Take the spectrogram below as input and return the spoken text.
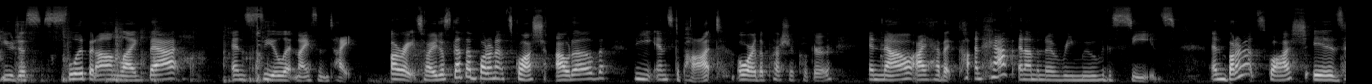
You just slip it on like that and seal it nice and tight. All right, so I just got the butternut squash out of the Instapot or the pressure cooker. And now I have it cut in half and I'm gonna remove the seeds. And butternut squash is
